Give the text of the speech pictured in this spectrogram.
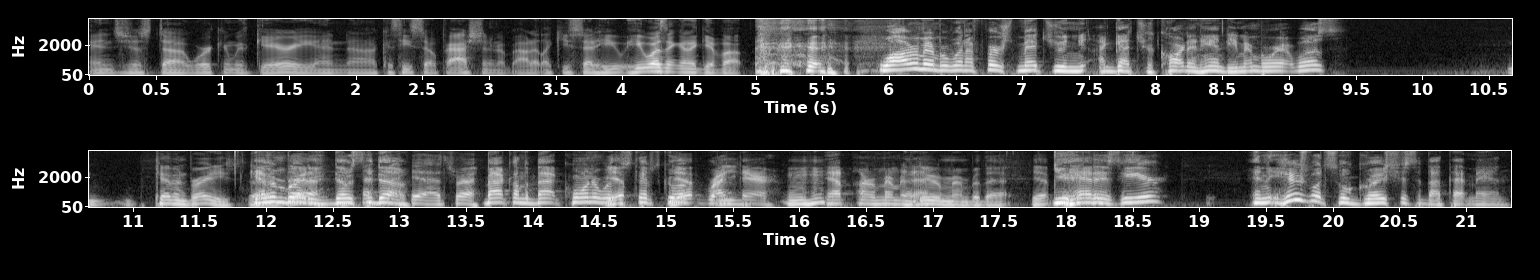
and just uh, working with Gary and because he's so passionate about it. Like you said, he he wasn't going to give up. Well, I remember when I first met you and I got your card in hand. Do you remember where it was? Kevin Brady's uh, Kevin Brady, yeah. do yeah, that's right. Back on the back corner where the steps go yep, up, right you- there. mhm. Yep, I remember I that. I do remember that. Yep. You had his ear, and here's what's so gracious about that man.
